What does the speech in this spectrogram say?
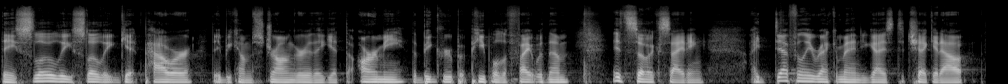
they slowly, slowly get power. They become stronger. They get the army, the big group of people to fight with them. It's so exciting. I definitely recommend you guys to check it out.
